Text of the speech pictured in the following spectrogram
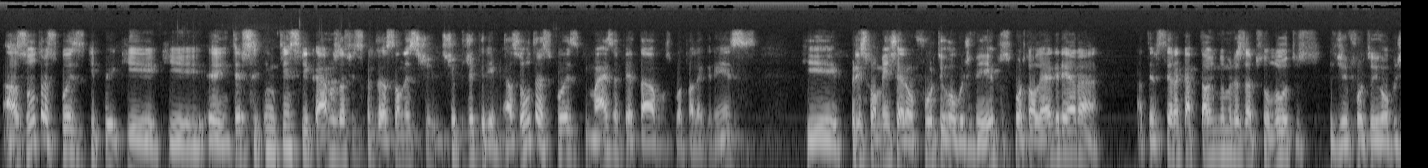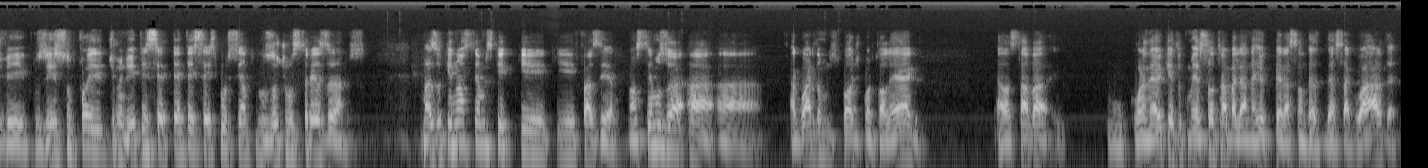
As outras coisas que, que, que é, intensificarmos a fiscalização desse tipo de crime. As outras coisas que mais afetavam os porto-alegrenses, que principalmente era o furto e roubo de veículos, Porto Alegre era a terceira capital em números absolutos de furto e roubo de veículos. Isso foi diminuído em 76% nos últimos três anos. Mas o que nós temos que, que, que fazer? Nós temos a, a, a, Guarda Municipal de Porto Alegre, ela estava. O Coronel Iqueto começou a trabalhar na recuperação de, dessa guarda,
